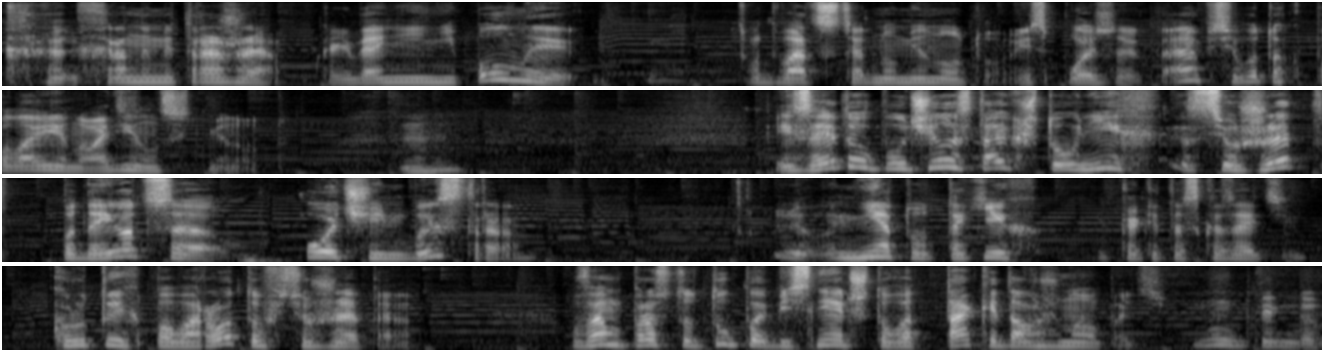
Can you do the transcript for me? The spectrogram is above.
хронометража, когда они не полные 21 минуту используют, а всего только половину, 11 минут. Угу. Из-за этого получилось так, что у них сюжет подается очень быстро. Нету таких, как это сказать, крутых поворотов сюжета. Вам просто тупо объясняют, что вот так и должно быть. Ну, как бы,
